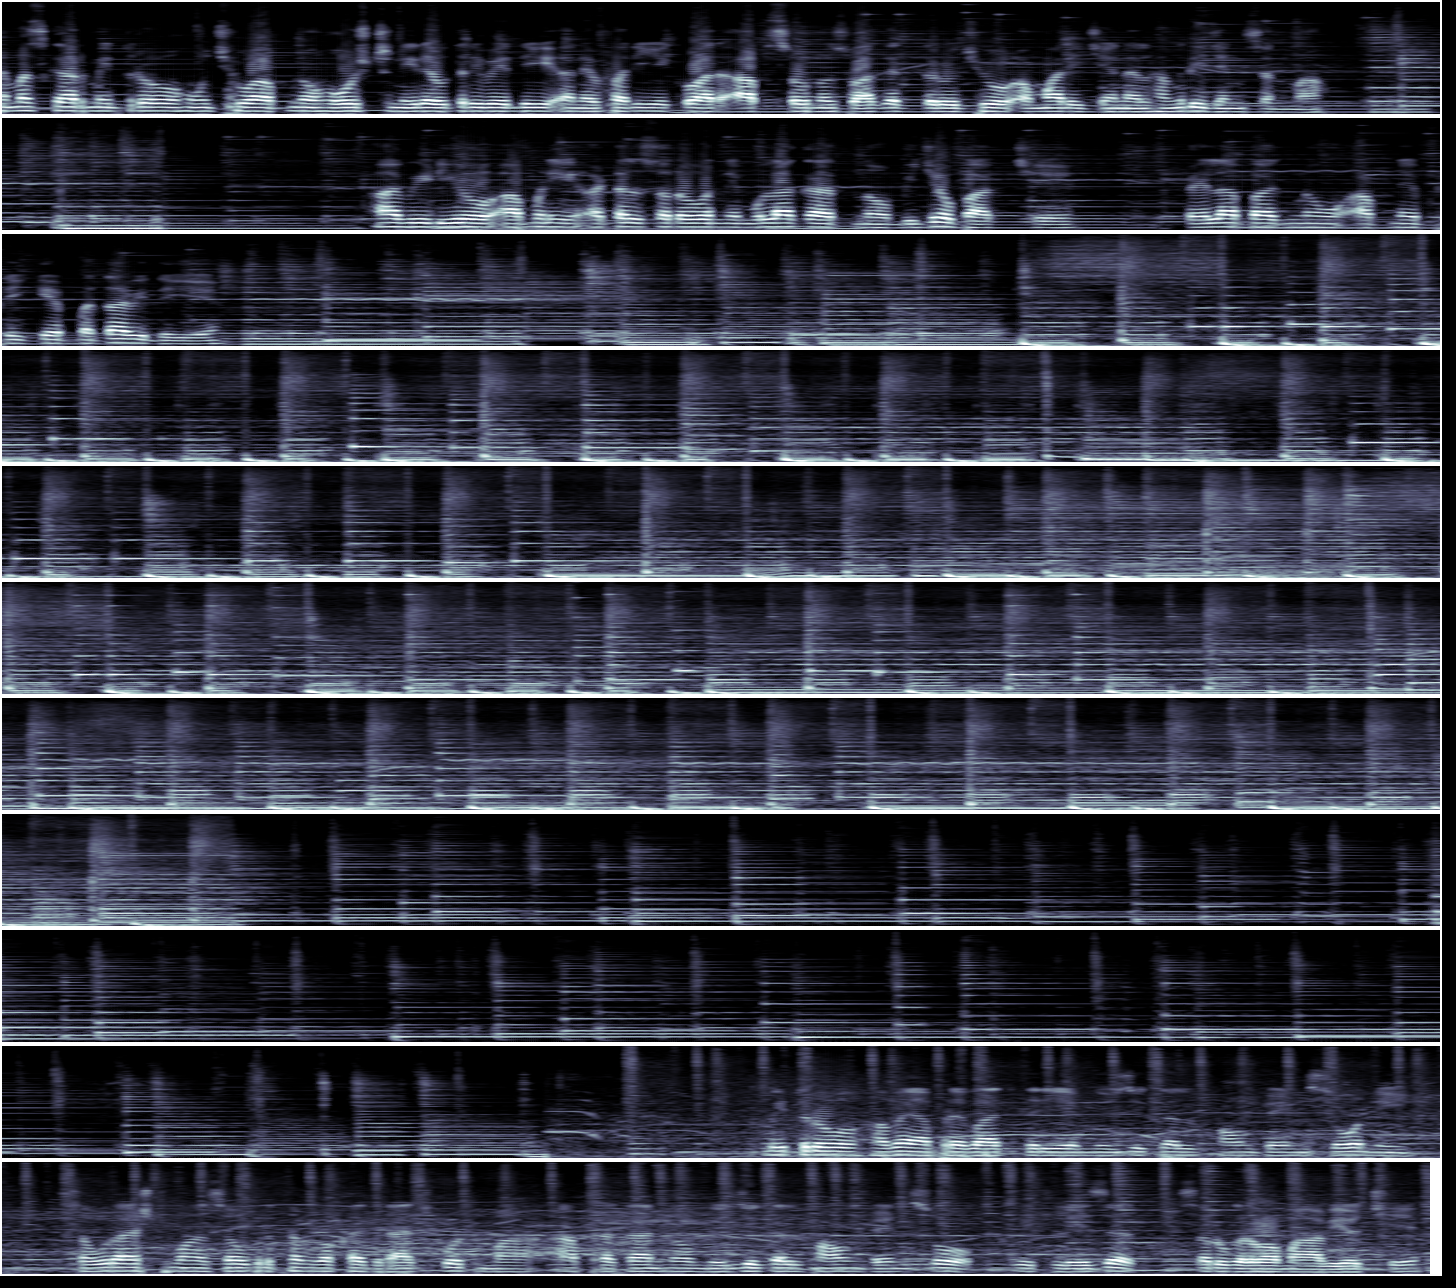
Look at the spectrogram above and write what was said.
નમસ્કાર મિત્રો, હું છું આપનો હોસ્ટ નીરવ ત્રિવેદી અને ફરી એકવાર આપ સૌનું સ્વાગત કરું છું અમારી ચેનલ હંગરી જંકશનમાં. આ વિડિયો આપણી અટલ સરોવરની મુલાકાતનો બીજો ભાગ છે. પહેલા ભાગનું આપને પ્રીકેપ બતાવી દઈએ. મિત્રો, હવે આપણે વાત કરીએ મ્યુઝિકલ ફાઉન્ટેન શોની સૌરાષ્ટ્રમાં સૌપ્રથમ વખત રાજકોટમાં આ પ્રકારનો musical fountain show with laser શરૂ કરવામાં આવ્યો છે.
